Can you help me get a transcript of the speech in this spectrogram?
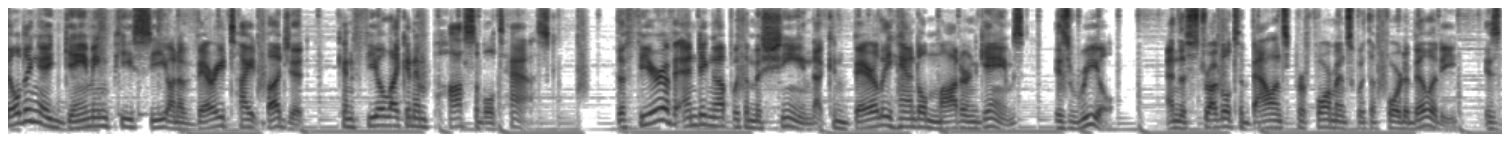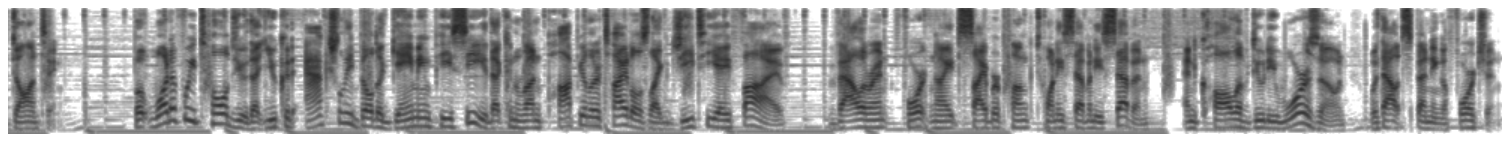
building a gaming PC on a very tight budget can feel like an impossible task. The fear of ending up with a machine that can barely handle modern games is real, and the struggle to balance performance with affordability is daunting. But what if we told you that you could actually build a gaming PC that can run popular titles like GTA 5, Valorant, Fortnite, Cyberpunk 2077, and Call of Duty Warzone without spending a fortune?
